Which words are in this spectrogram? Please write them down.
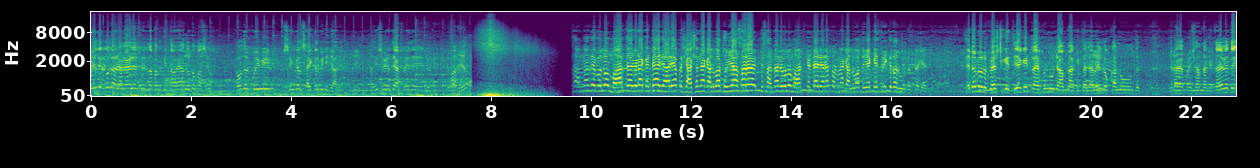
ਬਿਲਕੁਲ ਹਰਿਆਣਾ ਵਾਲੇ ਸਵੇਰ ਦਾ ਬੰਦ ਕੀਤਾ ਹੋਇਆ, ਦੋਨੋਂ ਪਾਸਿਓਂ। ਉਧਰ ਕੋਈ ਵੀ ਸਿੰਗਲ ਸਾਈਕਲ ਵੀ ਨਹੀਂ ਜਾ ਰਿਹਾ। ਅਸੀਂ ਸਵੇਰ ਦੇ 8 ਵਜੇ ਦੇ ਡਿਊਟੀ ਨਿਭਾ ਰਹੇ ਹਾਂ ਕਿਸਾਨਾਂ ਦੇ ਵੱਲੋਂ ਮਾਰਚ ਆ ਜਿਹੜਾ ਕੱਢਿਆ ਜਾ ਰਿਹਾ ਪ੍ਰਸ਼ਾਸਨ ਨਾਲ ਗੱਲਬਾਤ ਹੋਈ ਆ। ਸਰ ਕਿਸਾਨਾਂ ਦੇ ਵੱਲੋਂ ਮਾਰਚ ਕੱਢਿਆ ਜਾ ਰਿਹਾ ਤੁਹਾਡੇ ਨਾਲ ਗੱਲਬਾਤ ਹੋਈ ਆ। ਕਿਸ ਤਰੀਕੇ ਦਾ ਰੂਲ ਦਿੱਤਾ ਗਿਆ ਜੀ? ਇਹਨਾਂ ਨੂੰ ਰਿਕੁਐਸਟ ਕੀਤੀ ਹੈ ਕਿ ਟ੍ਰੈਫਿਕ ਨੂੰ ਜਾਮ ਨਾ ਕੀਤਾ ਜਾਵੇ ਲੋਕਾਂ ਨੂੰ ਜਿਹੜਾ ਹੈ ਪਰੇਸ਼ਾਨ ਨਾ ਕੀਤਾ ਜਾਵੇ ਤੇ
